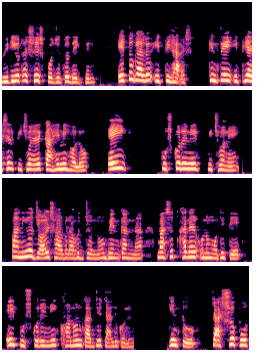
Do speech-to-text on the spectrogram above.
ভিডিওটা শেষ পর্যন্ত দেখবেন। এ তো গেল ইতিহাস, কিন্তু এই ইতিহাসের পিছনের কাহিনী হলো এই পুষ্করিণীর পিছনে পানীয় জল সরবরাহের জন্য ভেনকান্না মাসুদ খানের অনুমতিতে এই পুষ্করিণী খনন কার্য চালু করেন। কিন্তু চারশো ফুট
